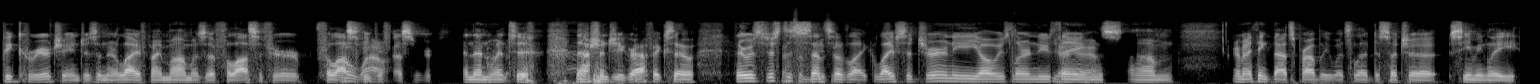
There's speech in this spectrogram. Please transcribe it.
big career changes in their life. My mom was a philosopher philosophy Oh, wow. professor, and then went to National Geographic. So there was just That's this sense of like life's a journey. You always learn new Yeah, yeah. things. And I think that's probably what's led to such a seemingly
